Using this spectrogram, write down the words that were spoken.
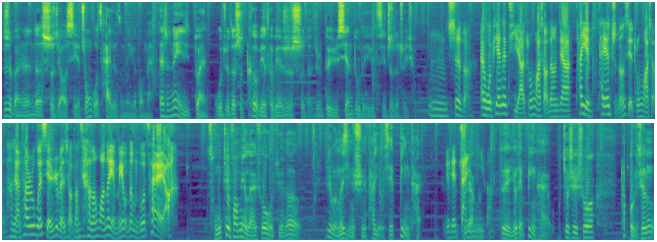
日本人的视角写中国菜的这么一个动漫，但是那一段我觉得是特别特别日式的，就是对于鲜度的一个极致的追求。嗯，是的。哎，我偏个题啊，《中华小当家》他也他也只能写中华小当家，他如果写日本小当家的话，那也没有那么多菜呀。从这方面来说，我觉得日本的饮食它有些病态。有些单一吧，对，有点病态。就是说，它本身，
